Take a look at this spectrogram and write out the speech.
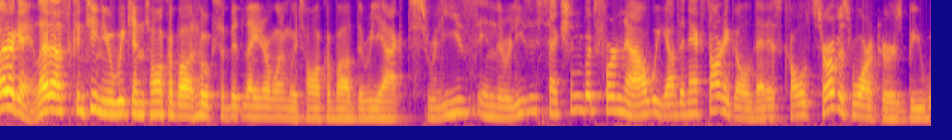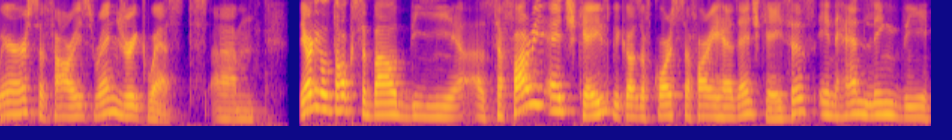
But okay, let us continue. We can talk about hooks a bit later when we talk about the React release in the releases section. But for now, we got the next article that is called Service Workers Beware Safari's Range Requests. Um, The article talks about the uh, Safari edge case because, of course, Safari has edge cases in handling the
